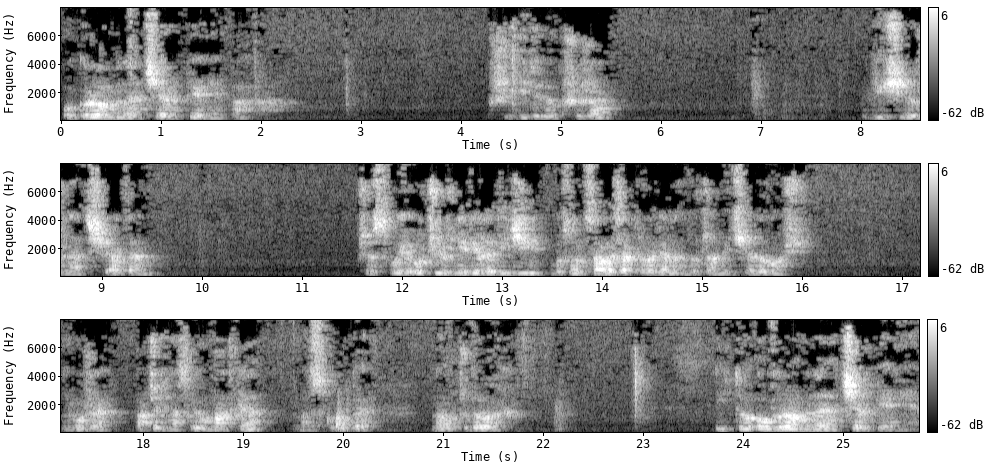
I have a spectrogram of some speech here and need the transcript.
ogromne cierpienie Pana. Przybity do krzyża, wisi już nad światem. Przez swoje oczy już niewiele widzi, bo są całe zakrwawione, to trzeba mieć świadomość. Nie może patrzeć na swoją matkę, na skorupę na oczodołach. I to ogromne cierpienie.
